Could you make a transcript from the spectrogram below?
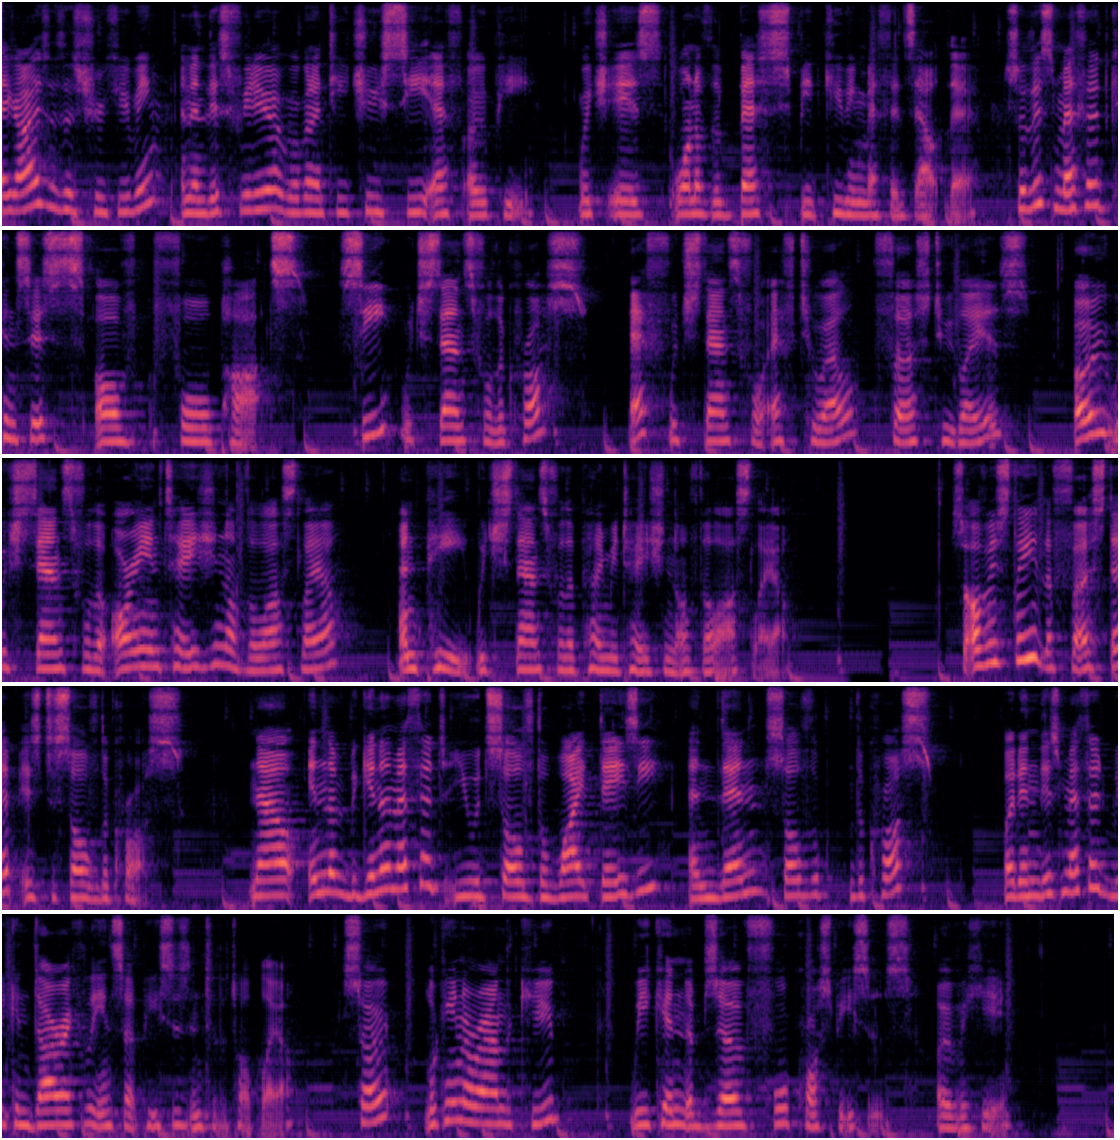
Hey guys, this is TRU Cubing, and in this video we're going to teach you CFOP, which is one of the best speed cubing methods out there. So this method consists of four parts. C, which stands for the cross, F, which stands for F2L, first two layers, O, which stands for the orientation of the last layer, and P, which stands for the permutation of the last layer. So obviously the first step is to solve the cross. Now, in the beginner method, you would solve the white daisy and then solve the, cross. But in this method, we can directly insert pieces into the top layer. So, looking around the cube, we can observe four cross pieces over here.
